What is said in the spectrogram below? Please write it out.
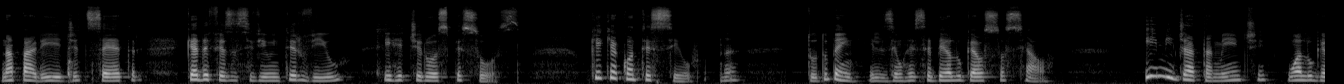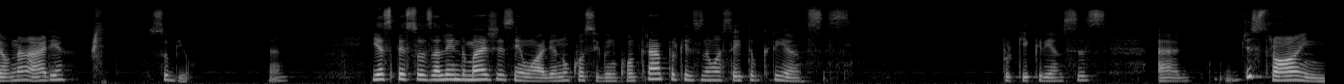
na parede, etc., que a Defesa Civil interviu e retirou as pessoas. O que, que aconteceu? Né? Tudo bem, eles iam receber aluguel social. Imediatamente, o aluguel na área subiu. Né? E as pessoas, além do mais, diziam: Olha, não consigo encontrar porque eles não aceitam crianças porque crianças ah, destroem,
